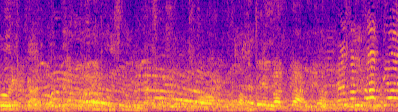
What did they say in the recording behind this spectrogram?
Oh Riccardo, non che scombinato. Bravo Fabio!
